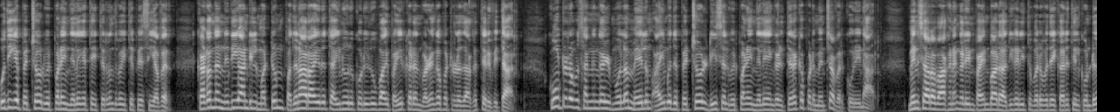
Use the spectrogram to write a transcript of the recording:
புதிய பெட்ரோல் விற்பனை நிலையத்தை திறந்து வைத்து பேசிய அவர் கடந்த நிதியாண்டில் மட்டும் பதினாறாயிரத்து ஐநூறு கோடி ரூபாய் பயிர்க்கடன் வழங்கப்பட்டுள்ளதாக தெரிவித்தார். கூட்டுறவு சங்கங்கள் மூலம் மேலும் ஐம்பது பெட்ரோல் டீசல் விற்பனை நிலையங்கள் திறக்கப்படும் என்று அவர் கூறினார். மின்சார வாகனங்களின் பயன்பாடு அதிகரித்து வருவதை கருத்தில் கொண்டு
